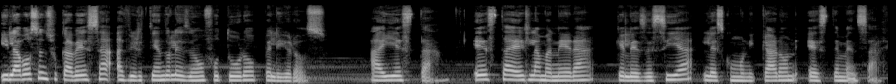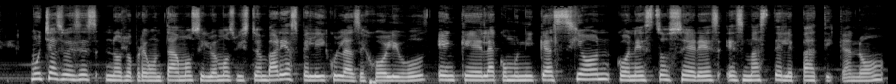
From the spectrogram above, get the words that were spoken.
y la voz en su cabeza advirtiéndoles de un futuro peligroso. Ahí está. Esta es la manera que les decía les comunicaron este mensaje. Muchas veces nos lo preguntamos y lo hemos visto en varias películas de Hollywood, en que la comunicación con estos seres es más telepática, ¿no?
